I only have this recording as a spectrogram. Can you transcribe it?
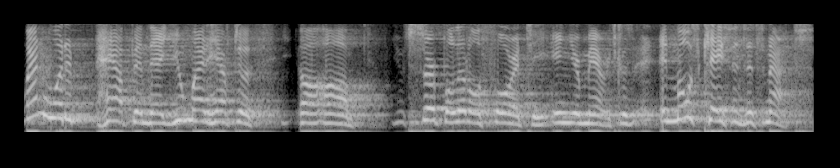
when would it happen that you might have to uh, uh, usurp a little authority in your marriage? Because in most cases, it's not.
